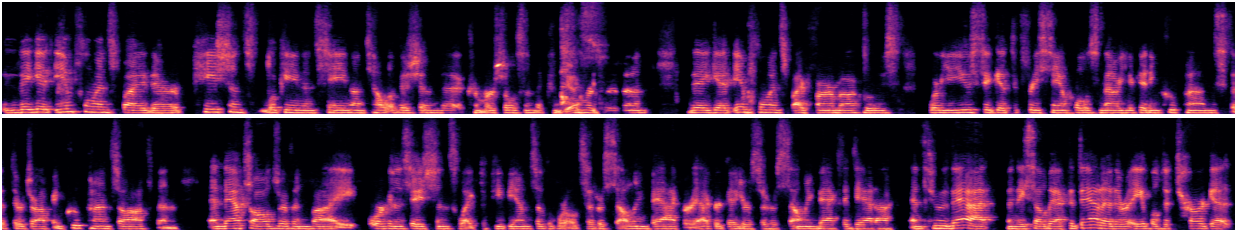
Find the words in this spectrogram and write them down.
they get influenced by their patients looking and seeing on television the commercials and the consumer yes. driven. They get influenced by pharma, who's where you used to get the free samples, now you're getting coupons that they're dropping coupons off, and and that's all driven by organizations like the PBMs of the world that are selling back or aggregators that are selling back the data. And through that, when they sell back the data, they're able to target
